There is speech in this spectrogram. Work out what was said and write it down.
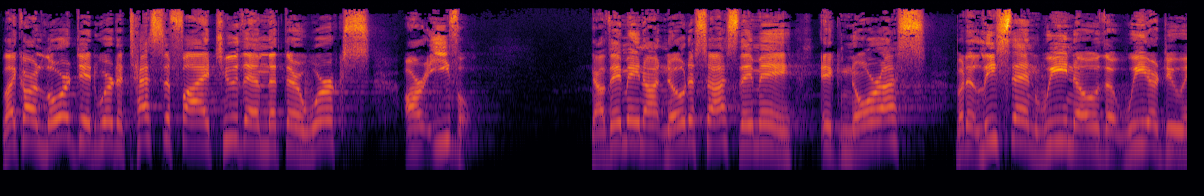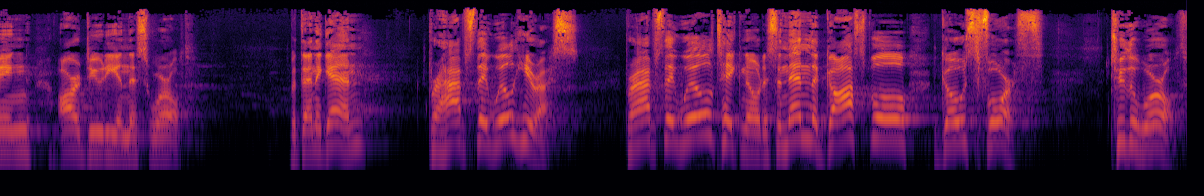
Like our Lord did, we're to testify to them that their works are evil. Now they may not notice us, they may ignore us, but at least then we know that we are doing our duty in this world. But then again, perhaps they will hear us. Perhaps they will take notice. And then the gospel goes forth to the world.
